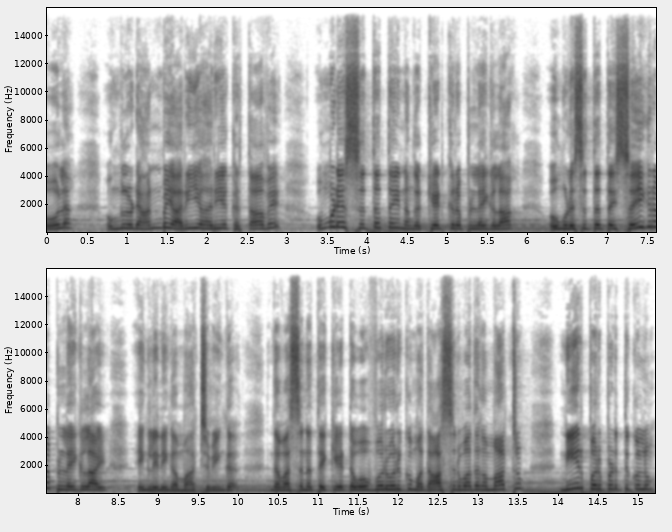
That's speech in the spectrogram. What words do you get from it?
போல உங்களுடைய அன்பை அறிய அறிய கர்த்தாவே உம்முடைய சித்தத்தை நாங்கள் கேட்கிற பிள்ளைகளாக உங்களுடைய சித்தத்தை செய்கிற பிள்ளைகளாய் எங்களை நீங்கள் மாற்றுவீங்க. இந்த வசனத்தை கேட்ட ஒவ்வொருவருக்கும் அது ஆசிர்வாதம் மாற்றும். நீர் பொறுப்படுத்திக் கொள்ளும்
